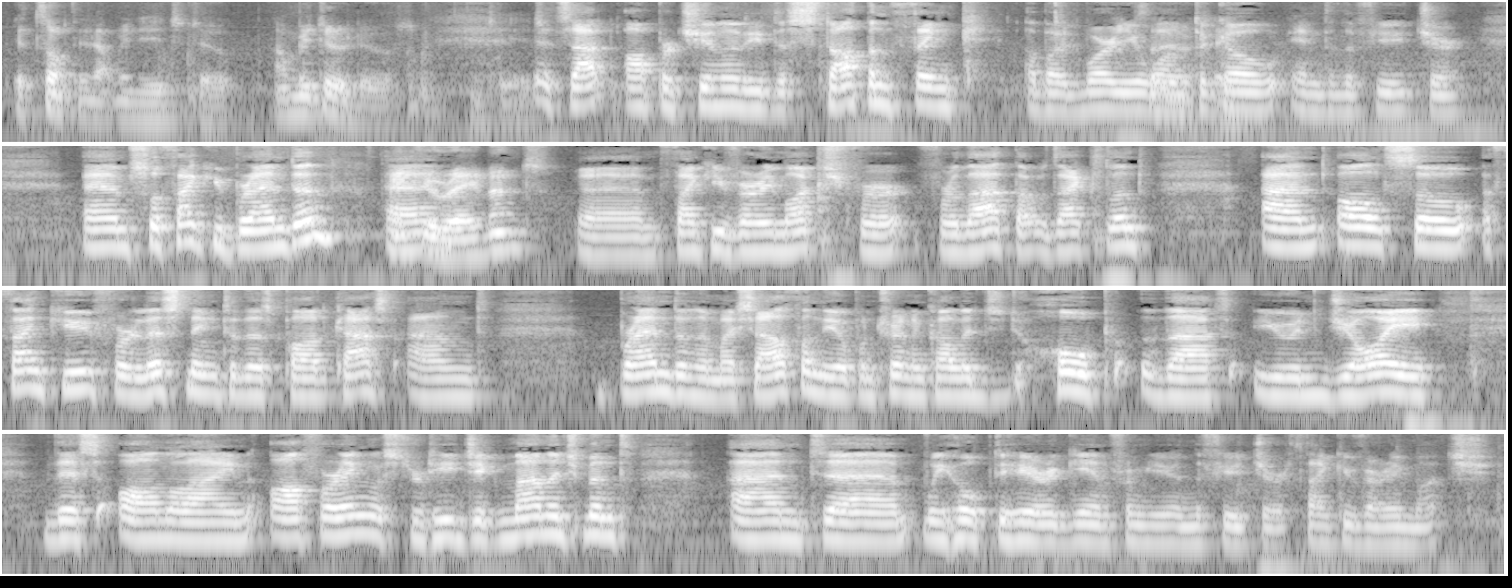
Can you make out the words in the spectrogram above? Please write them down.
it's something that we need to do, and we do do it. Indeed. It's that opportunity to stop and think about where you want to go into the future. Um, so thank you, Brendan. Thank you, Um, Raymond. Um, thank you very much for, for that. That was excellent. And also, thank you for listening to this podcast. And Brendan and myself and the Open Training College hope that you enjoy this online offering with strategic management. And uh, we hope to hear again from you in the future. Thank you very much.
